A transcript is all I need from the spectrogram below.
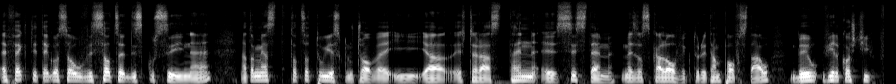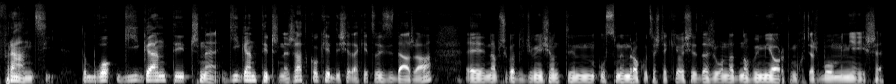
Efekty tego są wysoce dyskusyjne. Natomiast to, co tu jest kluczowe i ja jeszcze raz, ten y, system mezoskalowy, który tam powstał, był wielkości Francji. To było gigantyczne, gigantyczne. Rzadko kiedy się takie coś zdarza. E, Na przykład w 98 roku coś takiego się zdarzyło nad Nowym Jorkiem, chociaż było mniejsze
